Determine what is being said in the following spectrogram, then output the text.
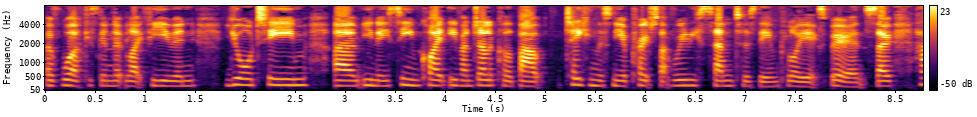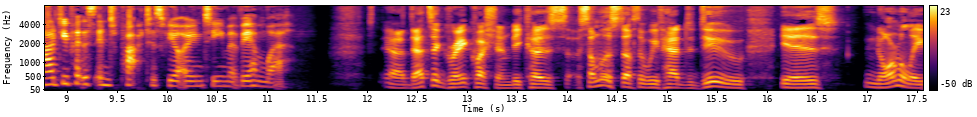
of work is going to look like for you and your team. Um, you know, you seem quite evangelical about taking this new approach that really centers the employee experience. So, how do you put this into practice for your own team at VMware? Uh, that's a great question because some of the stuff that we've had to do is normally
